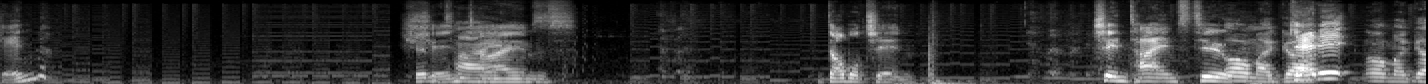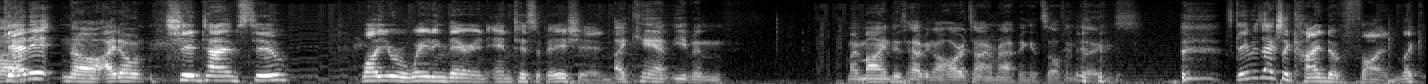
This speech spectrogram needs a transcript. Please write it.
Chin? Chin times- double chin. Chin times two. Oh my god. Get it? Oh my god. Get it? No, I don't. Chin times two. While you were waiting there in anticipation. I can't even. My mind is having a hard time wrapping itself in things. this game is actually kind of fun. Like,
